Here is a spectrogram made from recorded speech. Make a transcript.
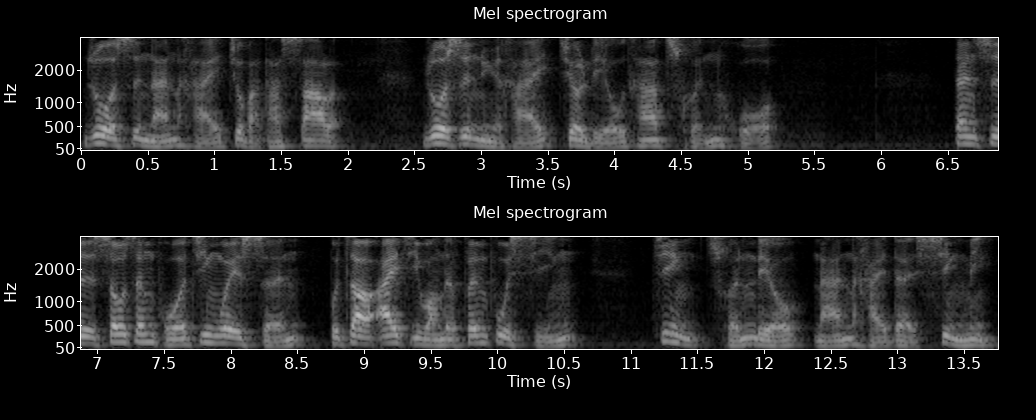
若是男孩，就把他杀了；若是女孩，就留他存活。”但是收生婆敬畏神，不照埃及王的吩咐行，竟存留男孩的性命。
